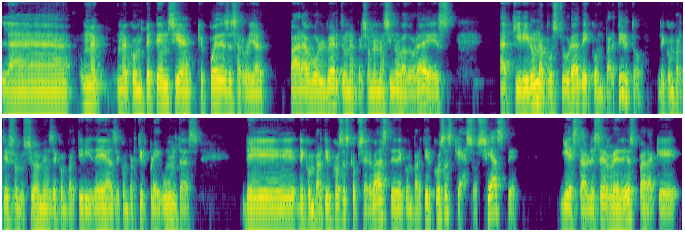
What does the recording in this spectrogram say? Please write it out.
Una, una competencia que puedes desarrollar para volverte una persona más innovadora es adquirir una postura de compartir todo, de compartir soluciones, de compartir ideas, de compartir preguntas de, compartir cosas que observaste, de compartir cosas que asociaste y establecer redes para que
